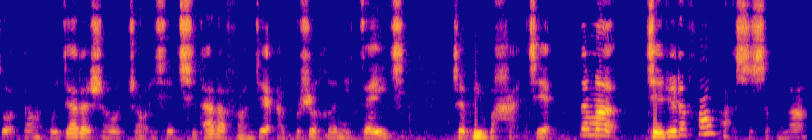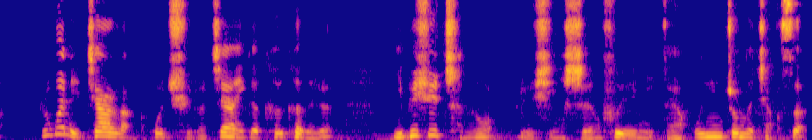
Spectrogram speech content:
作。当回家的时候，找一些其他的房间，而不是和你在一起，这并不罕见。那么，解决的方法是什么呢？如果你嫁了或娶了这样一个苛刻的人，你必须承诺履行神赋予你在婚姻中的角色，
